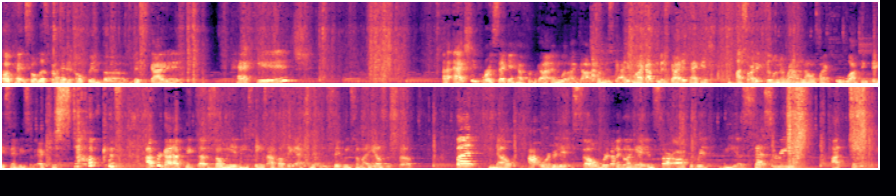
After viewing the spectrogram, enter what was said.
Okay, so let's go ahead and open the Missguided package. I actually for a second have forgotten what I got from Missguided. When I got the Missguided package, I started feeling around and I was like, ooh, I think they sent me some extra stuff because I forgot I picked up so many of these things. I thought they accidentally sent me somebody else's stuff. But no, I ordered it. So we're gonna go ahead and start off with the accessories. I think,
